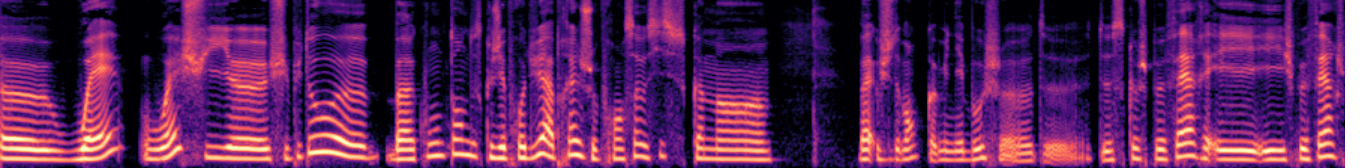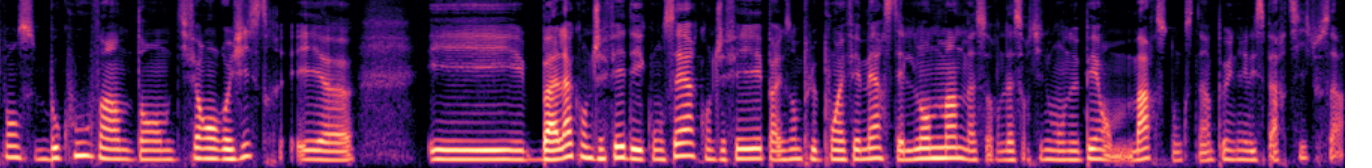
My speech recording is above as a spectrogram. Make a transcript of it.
Euh, ouais, ouais, je suis, euh, je suis plutôt euh, bah, contente de ce que j'ai produit. Après, je prends ça aussi comme un, bah, justement, comme une ébauche de, de, ce que je peux faire. Et, je peux faire, je pense, beaucoup, dans différents registres. Et, et bah là, quand j'ai fait des concerts, quand j'ai fait, par exemple, le point éphémère, c'était le lendemain de, de la sortie de mon EP en mars, donc c'était un peu une release party, tout ça.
